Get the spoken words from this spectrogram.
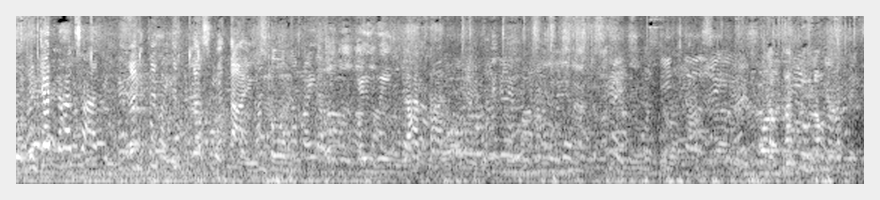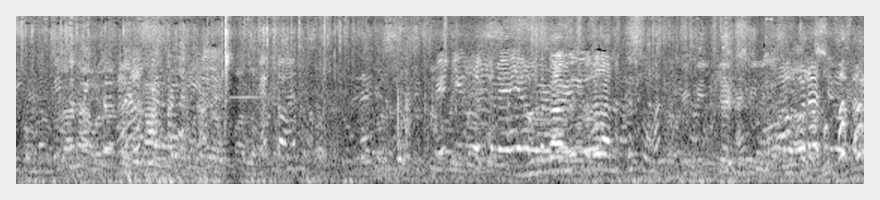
Nandiyan lahat sa atin. Ilan 50 plus ba tayo? Nandoon na kay, ano, kay Wayne, lahat lahat. Kapatulong na Nagamit ko na gusto mo. Wala sila sa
